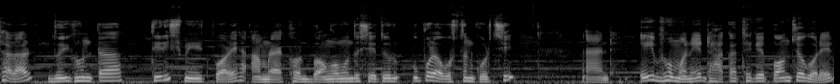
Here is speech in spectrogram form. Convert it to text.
ছাড়ার দুই ঘণ্টা তিরিশ মিনিট পরে আমরা এখন বঙ্গবন্ধু সেতুর উপরে অবস্থান করছি। অ্যান্ড এই ভ্রমণে ঢাকা থেকে পঞ্চগড়ের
